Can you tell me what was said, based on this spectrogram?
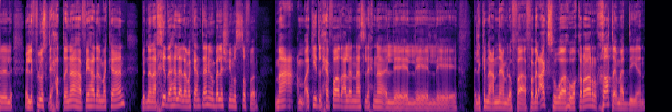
ال- الفلوس اللي حطيناها في هذا المكان بدنا ناخذها هلأ لمكان تاني ونبلش فيه من الصفر مع أكيد الحفاظ على الناس اللي إحنا اللي اللي اللي, اللي كنا عم نعمله. فبالعكس هو هو قرار خاطئ ماديا.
